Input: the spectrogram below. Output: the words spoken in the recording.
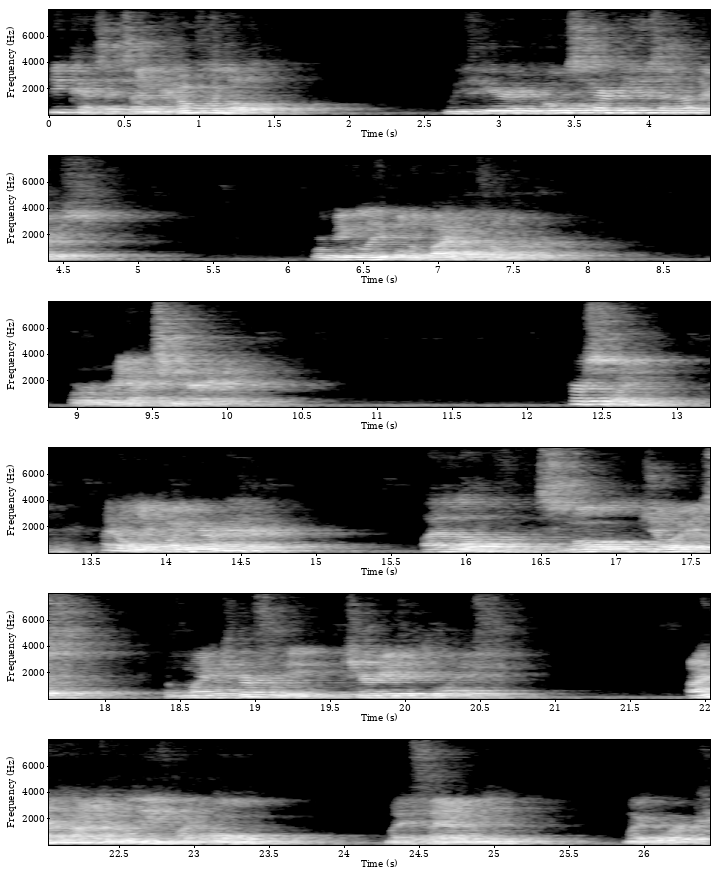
Because it's uncomfortable. We fear imposing our views on others, or being labeled a Bible thumper or a reactionary. Personally, I don't like going there either. I love the small joys of my carefully curated life. I'm not going to leave my home, my family, my work,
